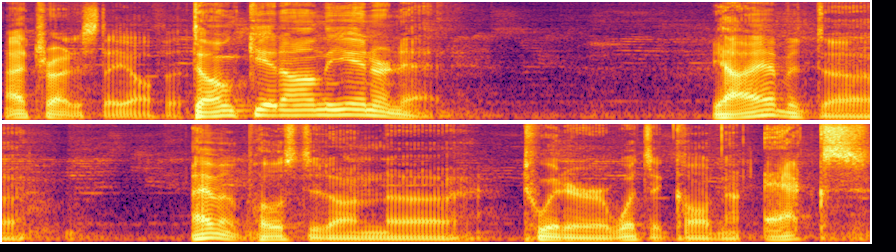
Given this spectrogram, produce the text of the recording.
I try to stay off it. Don't get on the internet. Yeah, I haven't. Uh, I haven't posted on uh, Twitter. What's it called now? X.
